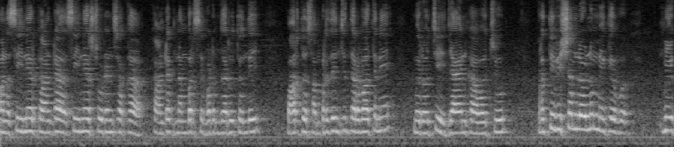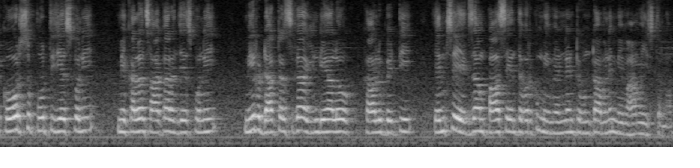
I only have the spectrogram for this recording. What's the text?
మన సీనియర్ కాంటా సీనియర్ స్టూడెంట్స్ యొక్క కాంటాక్ట్ నెంబర్స్ ఇవ్వడం జరుగుతుంది. వారితో సంప్రదించిన తర్వాతనే మీరు వచ్చి జాయిన్ కావచ్చు. ప్రతి విషయంలోనూ మీకు మీ కోర్సు పూర్తి చేసుకొని మీ కళలు సాకారం చేసుకొని మీరు డాక్టర్స్గా ఇండియాలో కాలు పెట్టి ఎంసీఏ ఎగ్జామ్ పాస్ అయ్యేంత వరకు మేము వెన్నంటి ఉంటామని మేము హామీ ఇస్తున్నాం.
